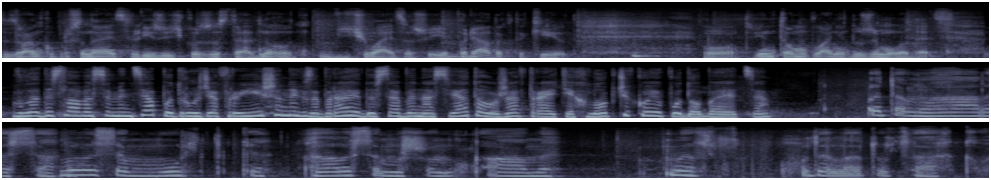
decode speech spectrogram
зранку просинається, ліжечко застеленого, відчувається, що є порядок такий. От. От. Він в тому плані дуже молодець. Владислава Семенця подружжя Фреїшиних забирає до себе на свято уже втретє. Хлопчикові подобається. Ми там гралися, дивилися мультики. гралися машинками. Ми ходили до церкви.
